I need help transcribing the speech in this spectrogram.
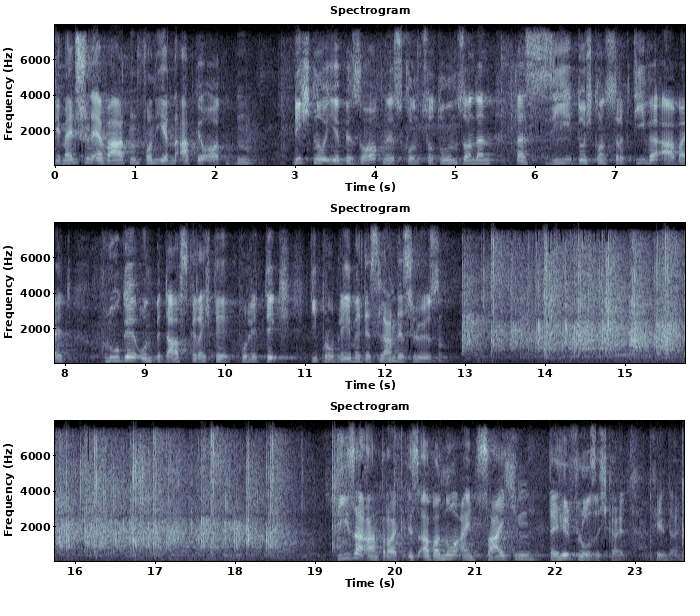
Die Menschen erwarten von ihren Abgeordneten nicht nur ihr Besorgnis kundzutun, sondern dass sie durch konstruktive Arbeit, kluge und bedarfsgerechte Politik die Probleme des Landes lösen. Dieser Antrag ist aber nur ein Zeichen der Hilflosigkeit. Vielen Dank.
